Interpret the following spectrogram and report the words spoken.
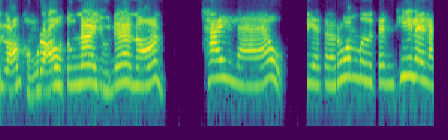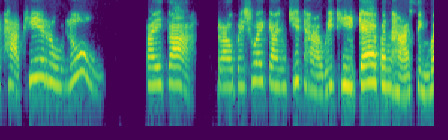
ดล้อมของเราต้องน่าอยู่แน่นอน ใช่แล้ว เปียจะร่วมมือเต็มที่เลยล่ะค่ะพี่รูลูไปจ้ะ เราไปช่วยกันคิดหาวิธีแก้ปัญหาสิ่งแว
